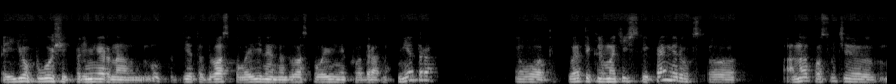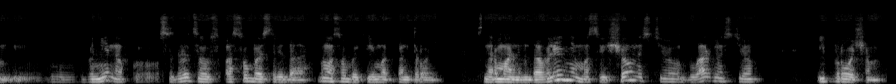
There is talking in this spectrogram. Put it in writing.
ее площадь примерно ну, где-то 2,5 на 2,5 квадратных метра. Вот. В этой климатической камере э, она, по сути, в ней создается особая среда, ну, особый климат-контроль с нормальным давлением, освещенностью, влажностью и прочим.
